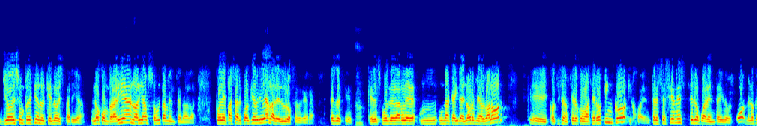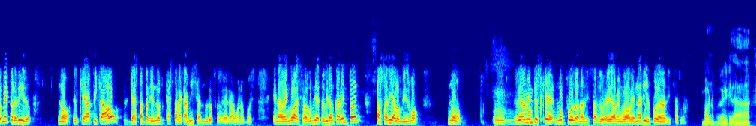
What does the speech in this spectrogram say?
Yo es un precio en el que no estaría. No compraría, no haría absolutamente nada. Puede pasar cualquier día la de Duro Felguera. Es decir, Ah. que después de darle un- una caída enorme al valor, que cotiza en 0,05 y joder, en tres sesiones 0,42. ¡Oh, lo que me he perdido! No, el que ha picado ya está perdiendo hasta la camisa en Duro Felguera. Bueno, pues en Abengoa, si algún día tuviera un calentón, pasaría lo mismo. No, Mm, realmente es que no puedo analizarlo, eh, Abengoa B, nadie puede analizarla. Bueno, pues ahí queda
